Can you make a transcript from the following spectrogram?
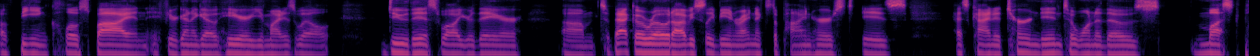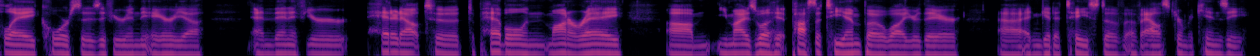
of being close by. And if you're going to go here you might as well do this while you're there. Um, tobacco road obviously being right next to pinehurst is has kind of turned into one of those must play courses if you're in the area. And then if you're headed out to, to pebble and monterey um, you might as well hit pasatiempo while you're there uh, and get a taste of, of Alister MacKenzie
